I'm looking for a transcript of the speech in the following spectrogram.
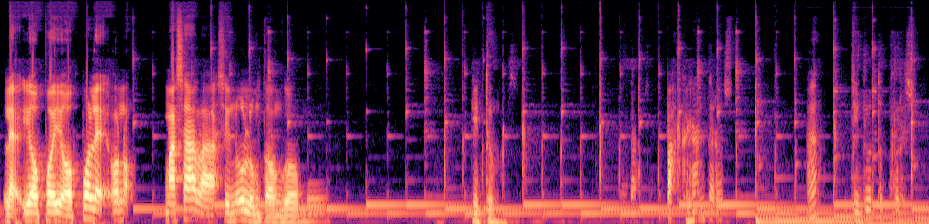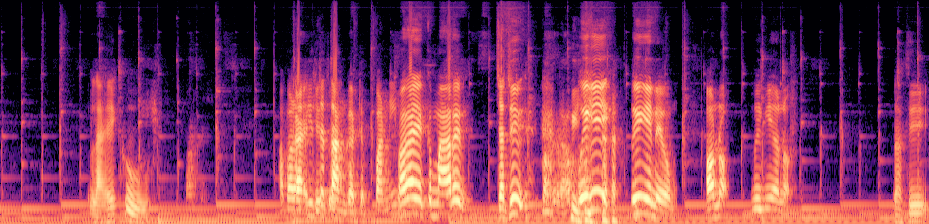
Lek yo apa yo apa lek ono masalah sing nulung tonggomu. gitu mas pageran terus Hah? ditutup terus Lah iku. Apalagi gitu. tetangga depan ini Makanya kemarin jadi wingi wingi nih Om. Ono wingi ono. Nanti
